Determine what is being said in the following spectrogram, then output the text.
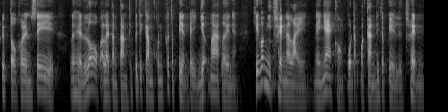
คริปโตเคอร์เรนซีเราเห็นโลกอะไรต่างๆ ที่พฤติกรรมคนก็จะเปลี่ยนไปอีกเยอะมากเลยเนี่ยคิดว่ามีเทรนด์อะไรในแง่ของ product ประกันที่จะเปลี่ยนหรือเทรนด์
